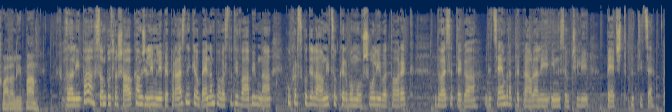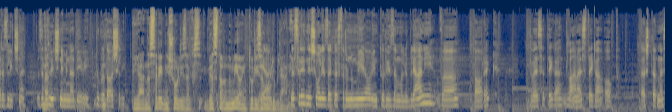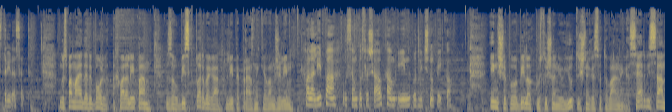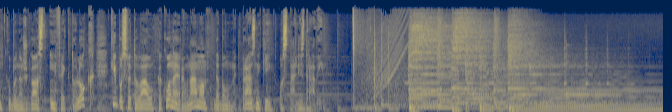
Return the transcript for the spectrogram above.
Hvala lepa. Hvala lepa vsem poslušalkam, želim lepe praznike, obenem pa vas tudi vabim na kuharsko delavnico, ker bomo v šoli v torek 20. decembra pripravljali in se učili peč petice različne, z različnimi na, nadevi. Dobrodošli. Ja, na srednji šoli za gastronomijo in turizem ja, v Ljubljani. Na srednji šoli za gastronomijo in turizem v Ljubljani v torek 20. 12. ob 14.30. Gospa Majda Rebol, hvala lepa za obisk prvega, lepe praznike vam želim. Hvala lepa vsem poslušalkam in odlično peko. In še povabilo k poslušanju jutrišnjega svetovalnega servisa, ko bo naš gost infektolog, ki bo svetoval, kako naj ravnamo, da bomo med prazniki ostali zdravi.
